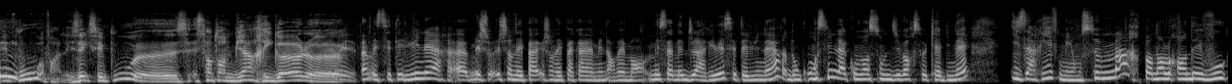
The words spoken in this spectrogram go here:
époux, enfin les ex-époux, euh, s'entendent bien, rigolent euh, Oui, non, mais c'était lunaire. Euh, mais je- j'en ai pas, j'en ai pas quand même énormément. Mais ça m'est déjà arrivé, c'était lunaire. Donc on signe la convention de divorce au cabinet. Ils arrivent, mais on se marre pendant le rendez-vous.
